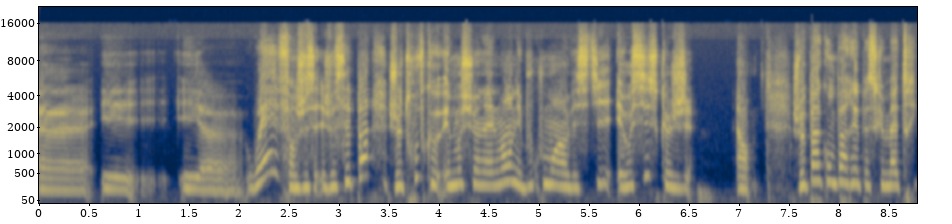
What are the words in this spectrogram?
Euh, et et euh, ouais, enfin je sais, je sais pas. Je trouve que émotionnellement on est beaucoup moins investi. Et aussi ce que j'ai. Alors, je veux pas comparer parce que Matrix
